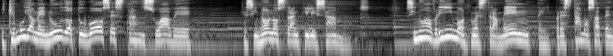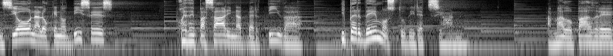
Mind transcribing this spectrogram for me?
y que muy a menudo tu voz es tan suave que si no nos tranquilizamos, si no abrimos nuestra mente y prestamos atención a lo que nos dices, puede pasar inadvertida y perdemos tu dirección. Amado Padre,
